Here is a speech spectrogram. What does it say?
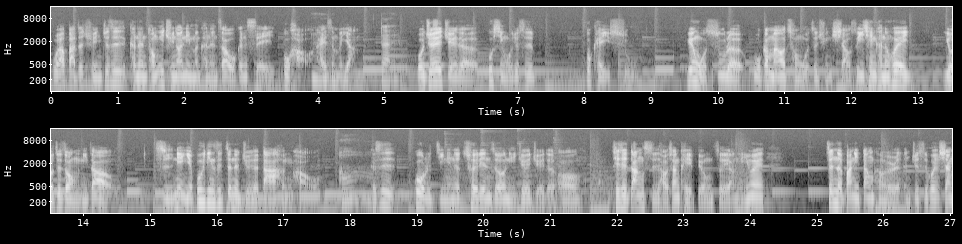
我要把这群，就是可能同一群啊，你们可能知道我跟谁不好还是怎么样？对，我就会觉得不行，我就是不可以输，因为我输了，我干嘛要从我这群消失？以前可能会有这种你知道执念，也不一定是真的觉得大家很好哦。哦。可是过了几年的淬炼之后，你就会觉得哦，其实当时好像可以不用这样的，因为真的把你当朋友的人，就是会像。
